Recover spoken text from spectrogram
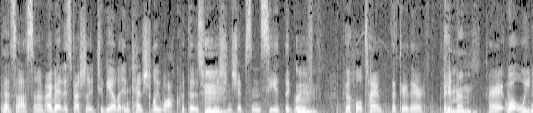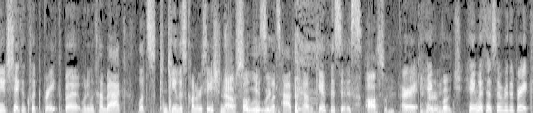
That's awesome. I bet, especially to be able to intentionally walk with those hmm. relationships and see the growth for the whole time that they're there. Amen. All right. Well, we need to take a quick break, but when we come back, let's continue this conversation about focus Absolutely. and what's happening on the campuses. Awesome. All right. Thank you hang, very much. Hang with us over the break.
